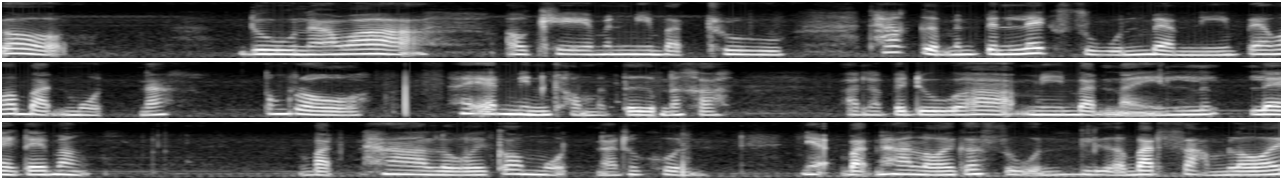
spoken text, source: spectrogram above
ก็ดูนะว่า โอเคมันมีบัตรทรูถ้าเกิดมันเป็นเลขศูนย์แบบนี้แปลว่าบัตรหมดนะ ต้องรอให้แอดมินเขามาเติมนะคะอะเราไปดูว่ามีบัตรไหนแลกได้บ้าง บัตรห้าร้อยก็หมดนะทุกคน เนี่ยบัตรห้าร้อยก็ศูนย์เหลือบัตรสามร้อย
